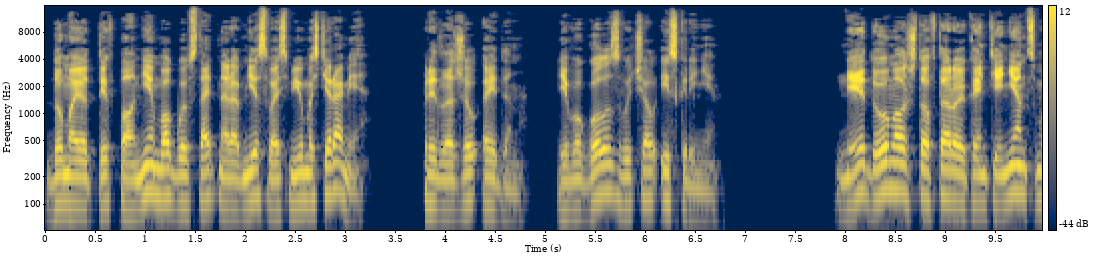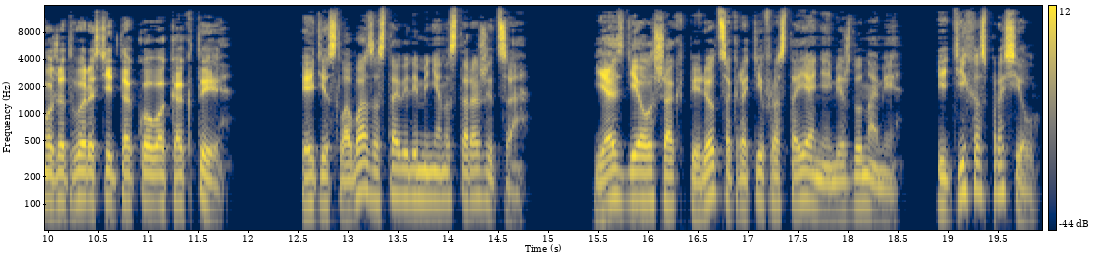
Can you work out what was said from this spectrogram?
«Думаю, ты вполне мог бы встать наравне с восьмью мастерами», — предложил Эйден. Его голос звучал искренне. «Не думал, что второй континент сможет вырастить такого, как ты». Эти слова заставили меня насторожиться. Я сделал шаг вперед, сократив расстояние между нами, и тихо спросил.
